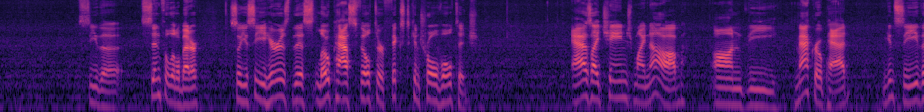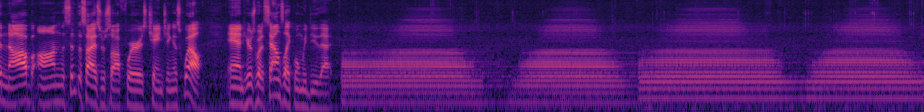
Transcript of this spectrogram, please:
see the synth a little better. So you see here is this low pass filter fixed control voltage. As I change my knob on the macro pad, you can see the knob on the synthesizer software is changing as well. And here's what it sounds like when we do that.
